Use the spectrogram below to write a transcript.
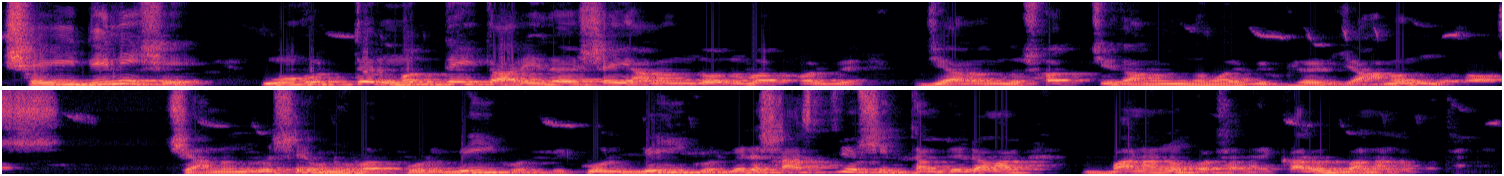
সেই দিনই সে মুহূর্তের মধ্যেই তার হৃদয়ে সেই আনন্দ অনুভব করবে, যে আনন্দ সচ্চিত আনন্দময়, বিগ্রহের যে আনন্দ রস, সে আনন্দ সে অনুভব করবেই করবে করবেই করবে। এটা শাস্ত্রীয় সিদ্ধান্ত, এটা আমার বানানো কথা নয়, কারোর বানানো কথা নয়।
